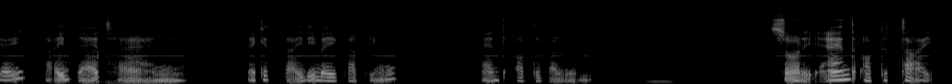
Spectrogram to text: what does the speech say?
okay tie that and make it tidy by cutting end of the balloon. Sorry end of the tie.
